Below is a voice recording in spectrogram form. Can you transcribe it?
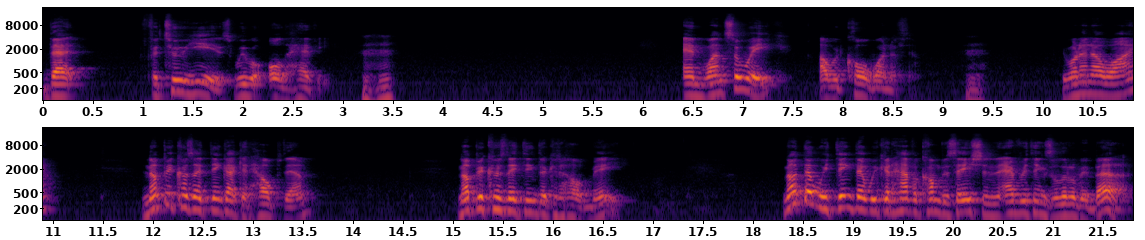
that for 2 years we were all heavy. Mm-hmm. And once a week, I would call one of them. Hmm. You want to know why? Not because I think I could help them, not because they think they could help me. Not that we think that we could have a conversation and everything's a little bit better.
